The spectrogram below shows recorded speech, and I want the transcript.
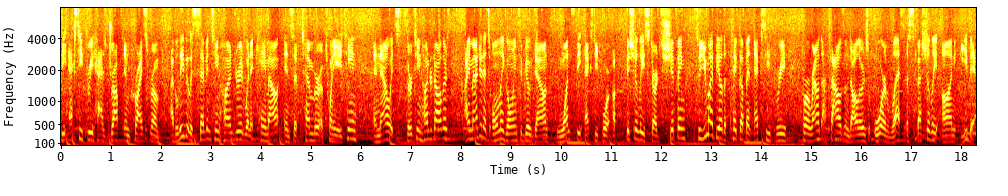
the X-T3 has dropped in price from, I believe it was 1700 when it came out in September of 2018, and now it's $1,300. I imagine it's only going to go down once the X-T4 officially starts shipping, so you might be able to pick up an X-T3 for around $1,000 or less, especially on eBay.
